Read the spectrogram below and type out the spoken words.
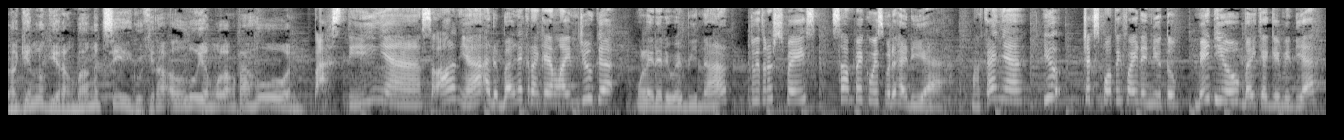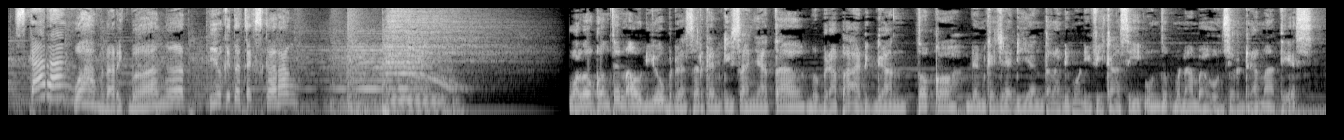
lagian lo girang banget sih. Gue kira elu yang ulang tahun. Pastinya, soalnya ada banyak rangkaian lain juga. Mulai dari webinar, Twitter Space, sampai kuis berhadiah. Makanya, yuk cek Spotify dan Youtube Medio by KG Media sekarang. Wah, menarik banget. Yuk kita cek sekarang. Walau konten audio berdasarkan kisah nyata, beberapa adegan, tokoh, dan kejadian telah dimodifikasi untuk menambah unsur dramatis.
